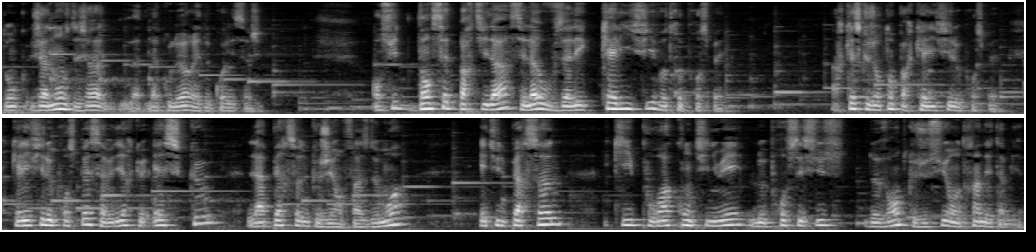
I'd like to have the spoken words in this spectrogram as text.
Donc j'annonce déjà la, couleur et de quoi il s'agit. Ensuite, dans cette partie-là, c'est là où vous allez qualifier votre prospect. Alors qu'est-ce que j'entends par qualifier le prospect? Qualifier le prospect, ça veut dire que est-ce que la personne que j'ai en face de moi est une personne qui pourra continuer le processus de vente que je suis en train d'établir?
